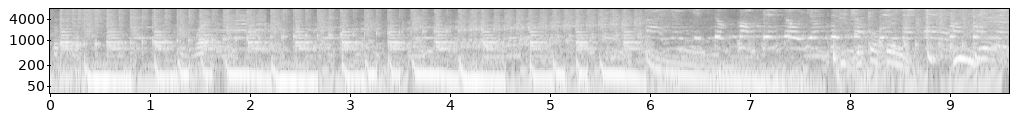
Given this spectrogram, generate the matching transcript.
一直都被。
